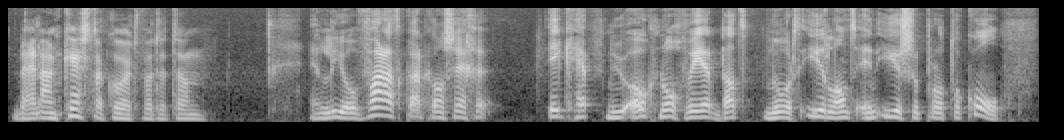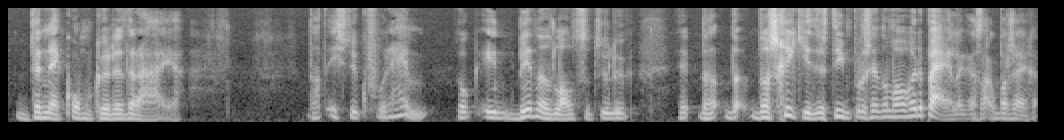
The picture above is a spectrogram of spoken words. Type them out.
Bijna een kerstakkoord wordt het dan. En Leo Varadkar kan zeggen: Ik heb nu ook nog weer dat Noord-Ierland en Ierse protocol de nek om kunnen draaien. Dat is natuurlijk voor hem, ook in binnenland natuurlijk, dan, dan schiet je dus 10% omhoog in de peiling, zal ik maar zeggen.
